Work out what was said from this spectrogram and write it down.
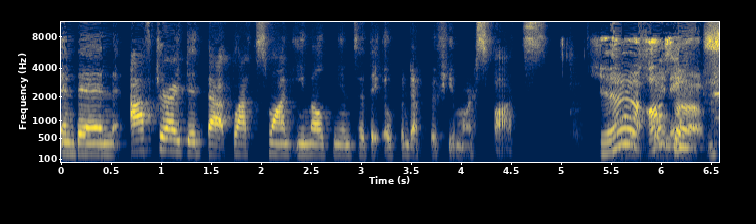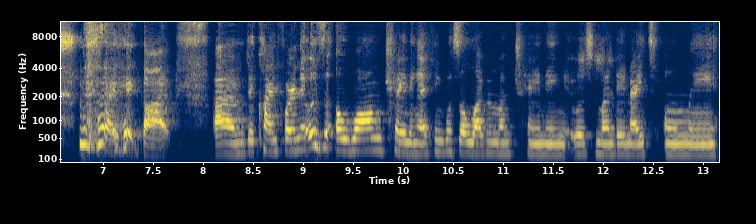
And then after I did that, Black Swan emailed me and said they opened up a few more spots. Yeah, awesome. I had got um, declined for, and it was a long training. I think it was eleven month training. It was Monday nights only.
